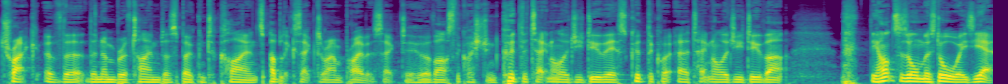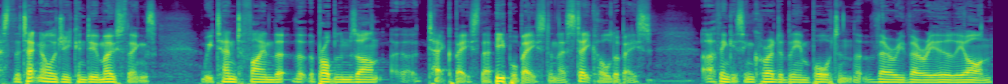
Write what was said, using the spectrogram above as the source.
track of the, the number of times I've spoken to clients, public sector and private sector, who have asked the question could the technology do this? Could the uh, technology do that? the answer is almost always yes, the technology can do most things. We tend to find that, that the problems aren't uh, tech based, they're people based and they're stakeholder based. I think it's incredibly important that very, very early on,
